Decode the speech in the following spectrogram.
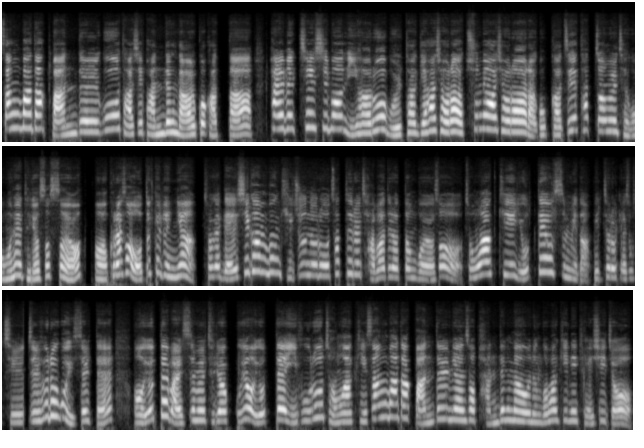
쌍바닥 만들고 다시 반등 나올 것 같다. 870원 이하로 물타기 하셔라, 추매하셔라 라고까지 타점을 제공을 해드렸었어요. 어, 그래서 어떻게 됐냐? 저게 4시간분 기준으로 차트를 잡아드렸던 거여서 정확히 요때였습니다. 밑으로 계속 질질 흐르고 있을 때, 어, 요때 말씀을 드렸고요. 요때 이후로 정확히 쌍바닥 만들면서 반등 나오는 거 확인이 되시죠?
